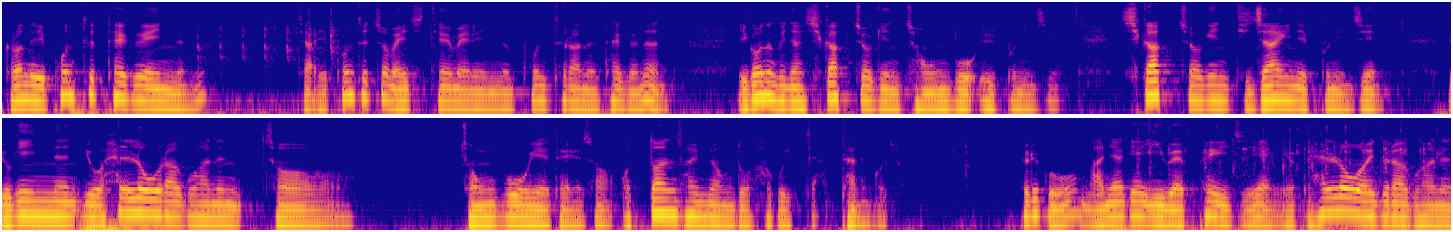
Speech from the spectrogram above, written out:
그런데 이 폰트 태그에 있는 자, 이 폰트.html에 있는 폰트라는 태그는 이거는 그냥 시각적인 정보일 뿐이지 시각적인 디자인일 뿐이지 여기 있는 요 hello라고 하는 저 정보에 대해서 어떠한 설명도 하고 있지 않다는 거죠. 그리고 만약에 이 웹페이지에 이렇게 hello world라고 하는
